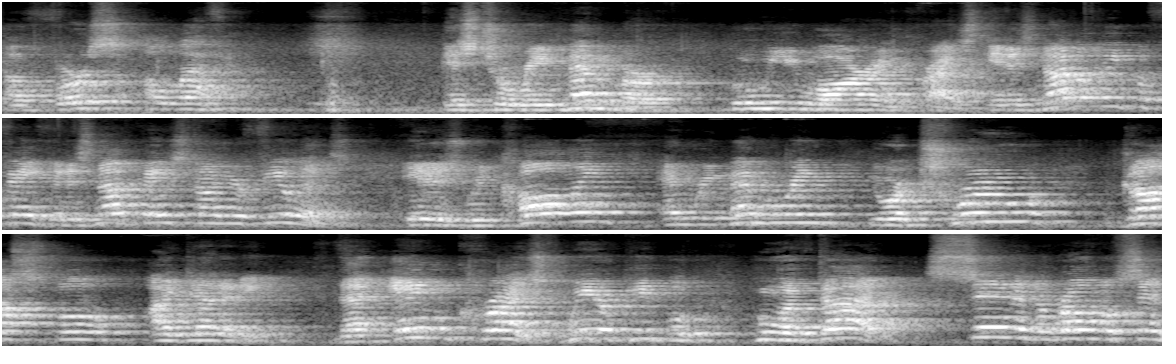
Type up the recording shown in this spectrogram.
of verse 11 is to remember who you are in Christ. It is not a leap of faith, it is not based on your feelings. It is recalling and remembering your true gospel identity that in Christ we are people who have died. Sin in the realm of sin,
